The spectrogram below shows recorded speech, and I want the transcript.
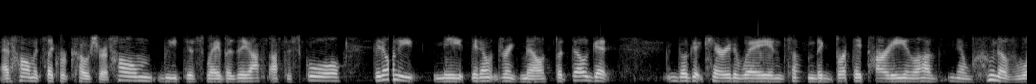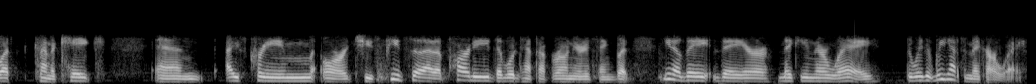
at home it's like we're kosher at home, we eat this way, but they off off to school, they don't eat meat, they don't drink milk, but they'll get they'll get carried away in some big birthday party and they'll have you know who knows what kind of cake and ice cream or cheese pizza at a party that wouldn't have pepperoni or anything. But you know they they are making their way the way that we have to make our way.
